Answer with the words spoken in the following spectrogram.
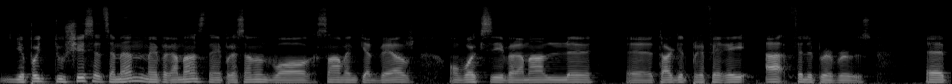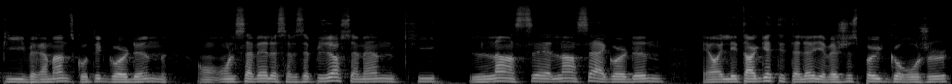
Il n'a pas eu de toucher cette semaine, mais vraiment, c'était impressionnant de voir 124 verges. On voit que c'est vraiment le euh, target préféré à Philip Rivers. Euh, puis vraiment, du côté de Gordon, on, le savait, ça faisait plusieurs semaines qu'il lançait, lançait à Gordon. Et les targets étaient là, il n'y avait juste pas eu de gros jeu.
